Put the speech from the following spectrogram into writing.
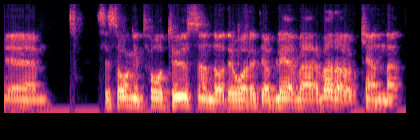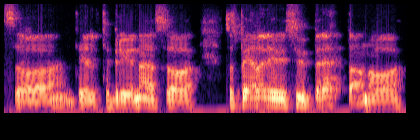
eh, säsongen 2000 då, det året jag blev värvad av Kenneth så, till, till Brynäs, så, så spelade jag i superettan och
